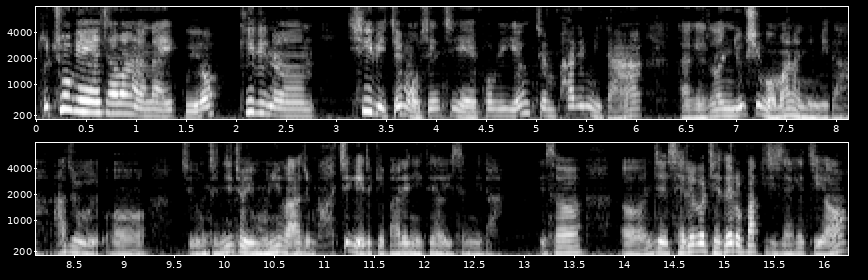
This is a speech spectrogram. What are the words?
두 촉에 자마 하나 있고요. 길이는 12.5cm에 폭이 0.8입니다. 가격은 65만원입니다. 아주 어, 지금 전진초이 무늬가 아주 멋지게 이렇게 발현이 되어 있습니다. 그래서 어, 이제 세력을 제대로 받기 시작했지요.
